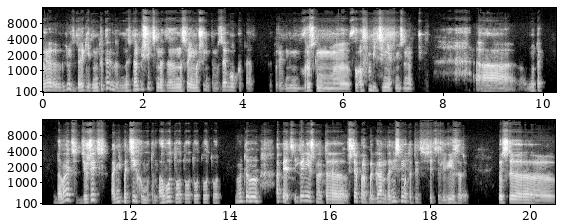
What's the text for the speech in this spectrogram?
Люди дорогие, ну тогда напишите на, на своей машине там за букву, -то, которой в русском э, алфавите нет, не знаю почему. А, ну так давайте, держитесь, а не по-тихому там, а вот, вот, вот, вот, вот, вот. Ну, это опять, и, конечно, это вся пропаганда, они смотрят эти все телевизоры. То есть э,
